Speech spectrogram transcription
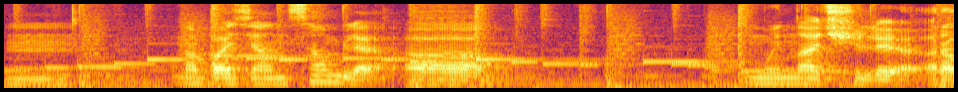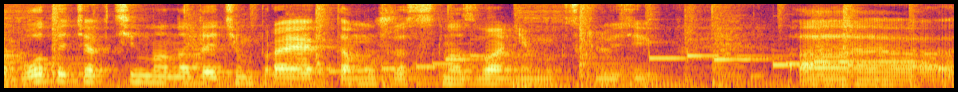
на базе ансамбля а, мы начали работать активно над этим проектом уже с названием «Эксклюзив». А,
